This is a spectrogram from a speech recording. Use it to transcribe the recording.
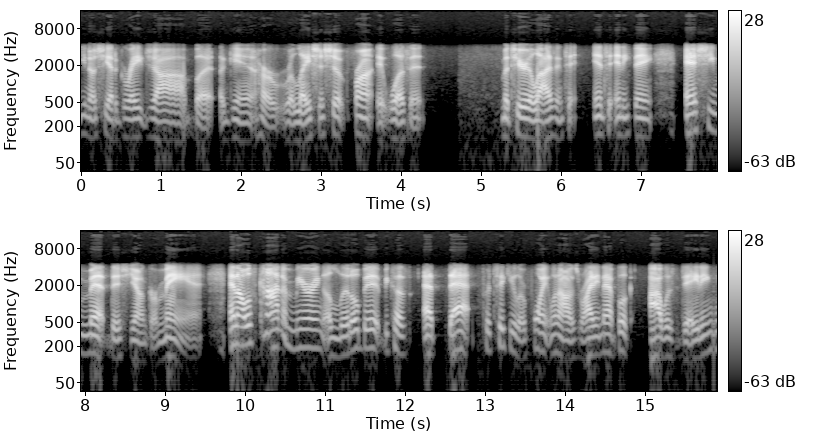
you know she had a great job, but again her relationship front it wasn't materializing to into anything and she met this younger man and i was kind of mirroring a little bit because at that particular point when i was writing that book i was dating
